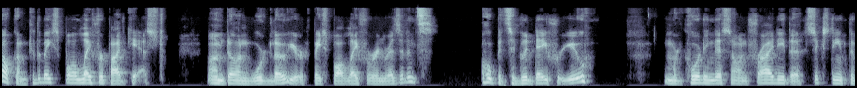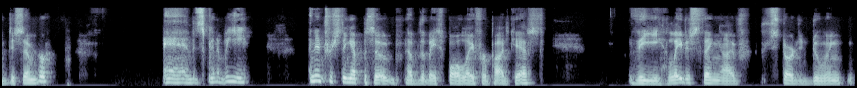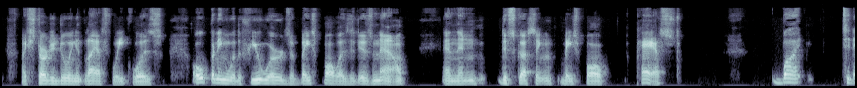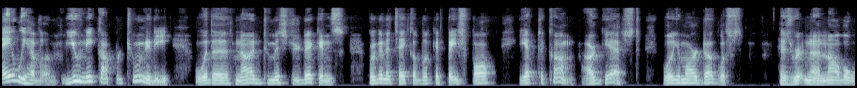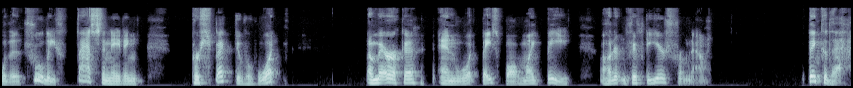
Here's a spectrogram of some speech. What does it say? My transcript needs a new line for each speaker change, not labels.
Welcome to the Baseball Lifer Podcast. I'm Don Wardlow, your baseball lifer in residence. Hope it's a good day for you. I'm recording this on Friday, the 16th of December. And it's going to be an interesting episode of the Baseball Lifer podcast. The latest thing I've started doing, I started doing it last week, was opening with a few words of baseball as it is now, and then discussing baseball past. But today we have a unique opportunity with a nod to Mr. Dickens. We're going to take a look at baseball yet to come. Our guest, William R. Douglas, has written a novel with a truly fascinating perspective of what America and what baseball might be 150 years from now. Think of that.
